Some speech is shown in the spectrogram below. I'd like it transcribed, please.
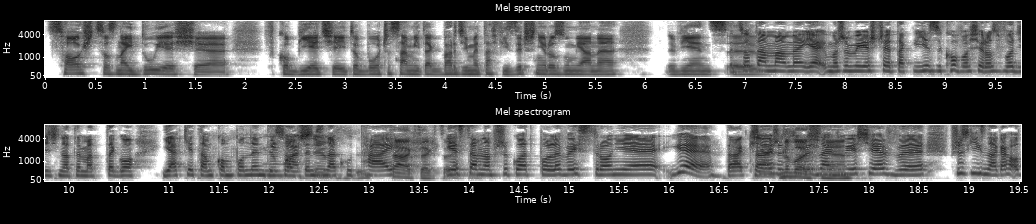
coś, co znajduje się w kobiecie i to było czasami tak bardziej metafizycznie rozumiane. Więc. Co tam mamy? Ja, możemy jeszcze tak językowo się rozwodzić na temat tego, jakie tam komponenty no są właśnie. w tym znaku taj. Tak, tak, tak. Jest tam na przykład po lewej stronie je, yeah, tak? Księżyc, tak. no który znajduje się w wszystkich znakach o,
